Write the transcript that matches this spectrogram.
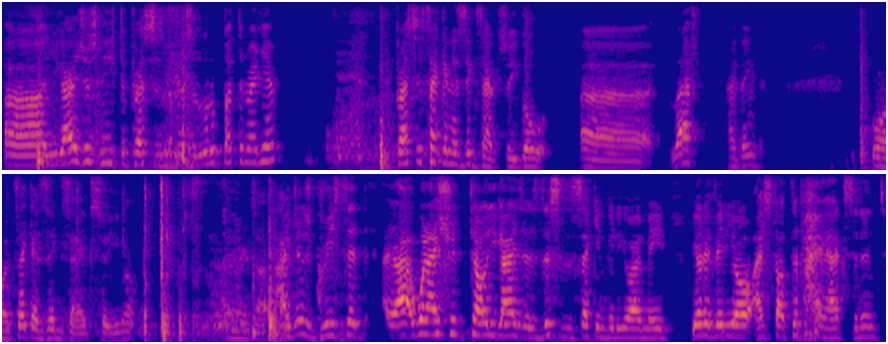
uh, you guys just need to press this. There's a little button right here. You press this like in a zigzag, so you go uh left, I think. Well, it's like a zigzag, so you go I just greased it. I, what I should tell you guys is this is the second video I made. The other video I stopped it by accident.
